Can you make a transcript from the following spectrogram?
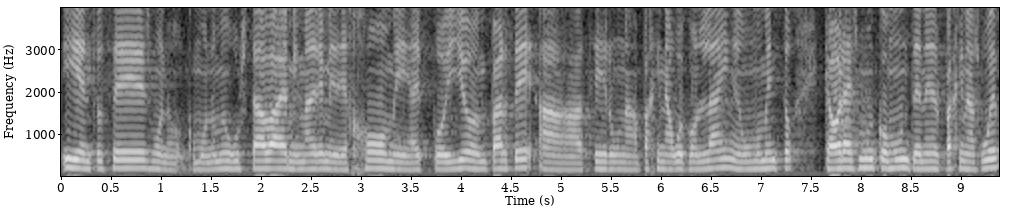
Y entonces, bueno, como no me gustaba, mi madre me dejó, me apoyó en parte a hacer una página web online en un momento que ahora es muy común tener páginas web,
